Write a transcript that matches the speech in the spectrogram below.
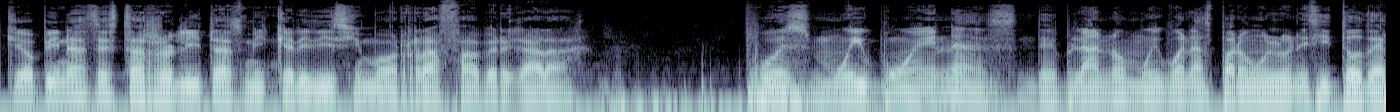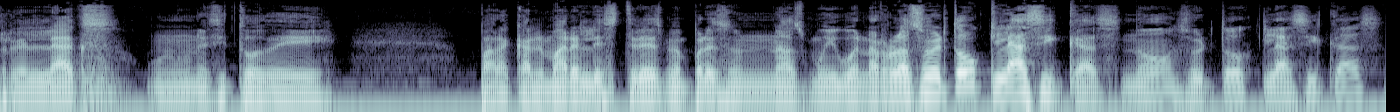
¿Qué opinas de estas rolitas, mi queridísimo Rafa Vergara? Pues muy buenas, de plano, muy buenas para un lunesito de relax, un lunesito de para calmar el estrés, me parecen unas muy buenas rolas, sobre todo clásicas, ¿no? Sobre todo clásicas.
